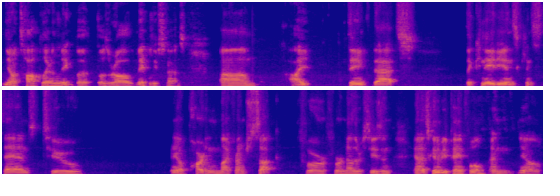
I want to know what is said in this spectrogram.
you know top player in the league, but those are all Maple Leafs fans. Um, I think that the Canadiens can stand to you know, pardon my French, suck for for another season. and it's going to be painful, and you know,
